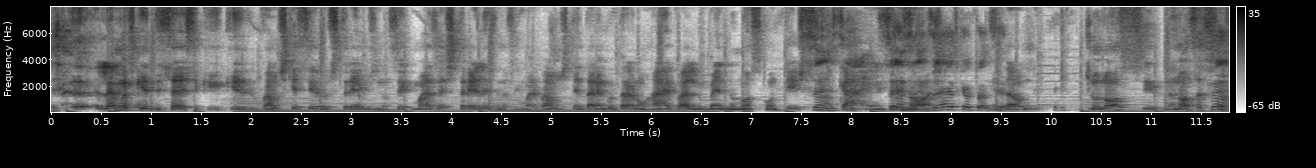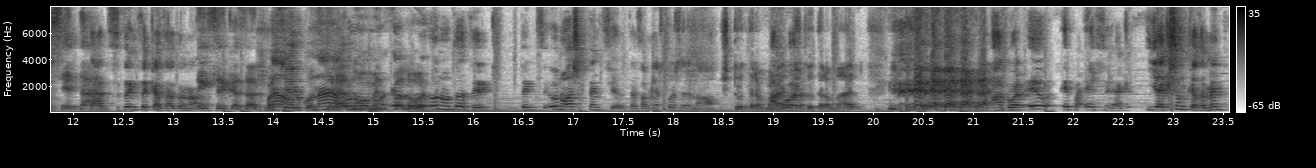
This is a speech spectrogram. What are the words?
eh, lembras que disseste que, que vamos esquecer os extremos, não sei o que mais, as estrelas, e não sei o que mais. Vamos tentar encontrar um raio, value man no nosso contexto, Sim, sim, cá entre sim, sim, nós. sim, é isso que eu estou a dizer. Então, no nosso círculo, na nossa Sim, sociedade, tá, você tem que ser casado ou não. tem que ser casado. Para Não, ser não, considerado um não- homem de valor. Eu, eu não estou a dizer que tem que ser. Eu não acho que tem que ser. Atenção, a minha resposta é não. Estou tramado, Agora- estou tramado. Agora, eu. Epa, é assim, e a questão de casamento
